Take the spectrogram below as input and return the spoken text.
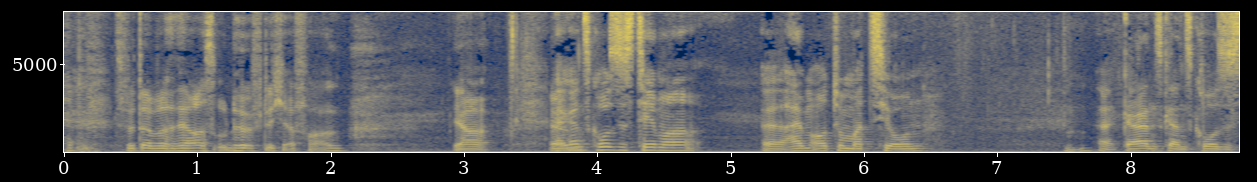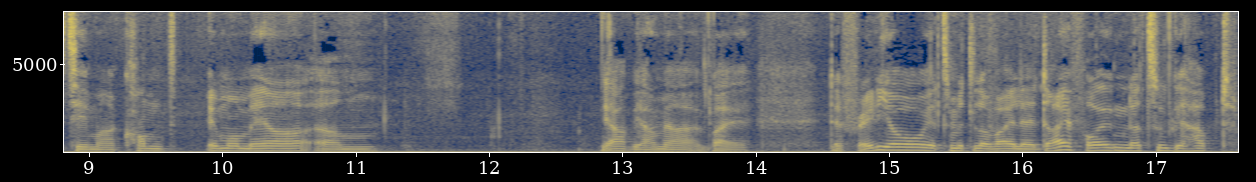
Es wird aber sehr als unhöflich erfahren. Ja. Ja, ähm, ganz großes Thema. Äh, Heimautomation. Äh, ganz, ganz großes Thema. Kommt immer mehr. Ähm, ja, wir haben ja bei Def Radio jetzt mittlerweile drei Folgen dazu gehabt.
